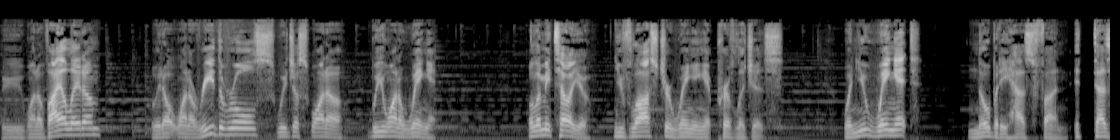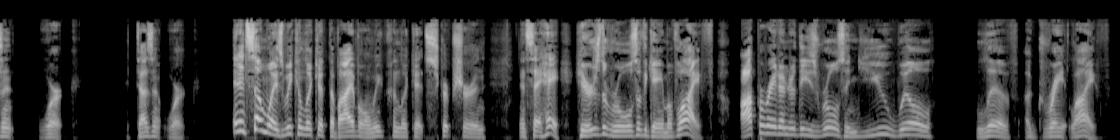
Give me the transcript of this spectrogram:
We want to violate them. We don't want to read the rules. We just want to we want to wing it. Well, let me tell you, you've lost your winging it privileges. When you wing it, nobody has fun. It doesn't work. It doesn't work. And in some ways, we can look at the Bible and we can look at scripture and, and say, hey, here's the rules of the game of life. Operate under these rules and you will live a great life.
